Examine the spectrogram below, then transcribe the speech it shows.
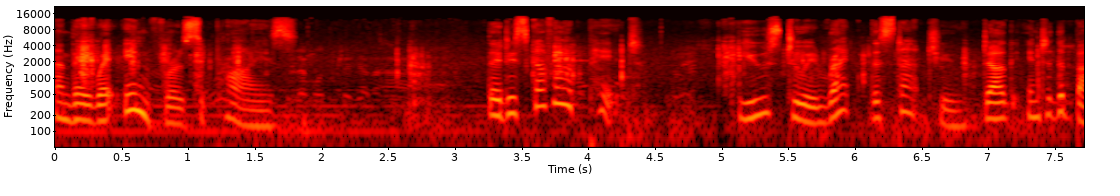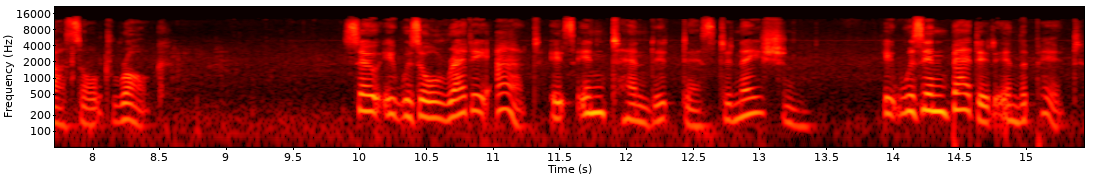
And they were in for a surprise they discover a pit used to erect the statue dug into the basalt rock. So it was already at its intended destination. It was embedded in the pit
